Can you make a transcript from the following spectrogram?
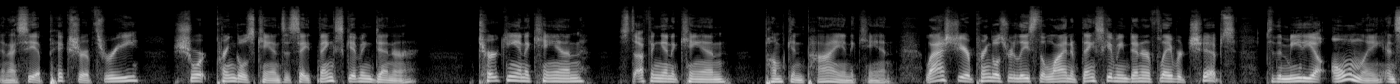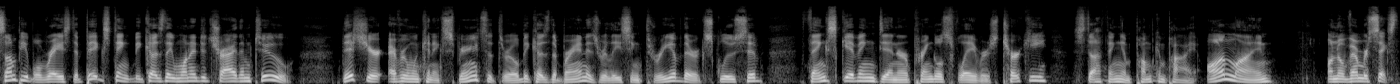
And I see a picture of three short Pringles cans that say Thanksgiving dinner, turkey in a can, stuffing in a can, pumpkin pie in a can. Last year, Pringles released the line of Thanksgiving dinner flavored chips to the media only, and some people raised a big stink because they wanted to try them too. This year, everyone can experience the thrill because the brand is releasing three of their exclusive Thanksgiving dinner Pringles flavors turkey, stuffing, and pumpkin pie online on November 6th.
